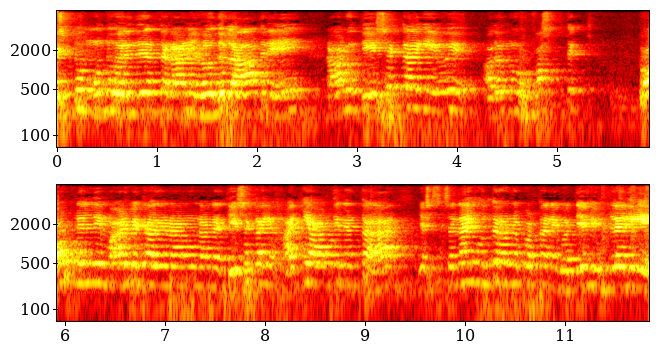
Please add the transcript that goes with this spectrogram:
ಎಷ್ಟು ಮುಂದುವರೆದಿದೆ ಅಂತ ನಾನು ಹೇಳೋದಿಲ್ಲ ಆದ್ರೆ ನಾನು ದೇಶಕ್ಕಾಗಿ ಅದನ್ನು ಫಸ್ಟ್ ಟಾಪ್ನಲ್ಲಿ ಮಾಡ್ಬೇಕಾದ್ರೆ ನಾನು ನನ್ನ ದೇಶಕ್ಕಾಗಿ ಹಾಕಿ ಆಡ್ತೀನಿ ಅಂತ ಎಷ್ಟು ಚೆನ್ನಾಗಿ ಉತ್ತರವನ್ನು ಕೊಡ್ತಾನೆ ಗೊತ್ತೇನು, ಹಿಟ್ಲರಿಗೆ?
